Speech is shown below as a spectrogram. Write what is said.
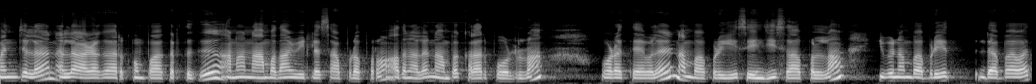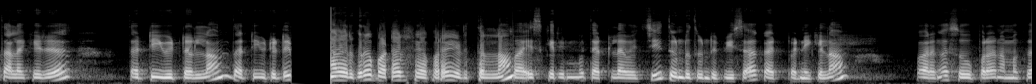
மஞ்சளாக நல்லா அழகாக இருக்கும் பார்க்குறதுக்கு. ஆனால் நாம் தான் வீட்டில் சாப்பிட போகிறோம். அதனால் நாம் கலர் போடலாம். போட தேவையில்ல. நம்ம அப்படியே செஞ்சு சாப்பிட்லாம். இப்போ நம்ம அப்படியே டப்பாவை தலைக்கீழே தட்டி விட்டுடலாம். தட்டி விட்டுட்டு மேலே இருக்கிற பட்டர் பேப்பரை எடுத்துடலாம். ஐஸ்கிரீம் தட்டில் வச்சு துண்டு துண்டு பீஸாக கட் பண்ணிக்கலாம். பாருங்கள் சூப்பராக நமக்கு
